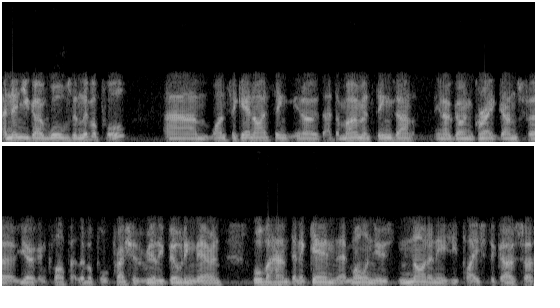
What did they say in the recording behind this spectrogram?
And then you go Wolves and Liverpool. Um, once again, I think you know at the moment things aren't you know going great guns for Jurgen Klopp at Liverpool. Pressure's really building there, and Wolverhampton again at Molineux's not an easy place to go. So,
